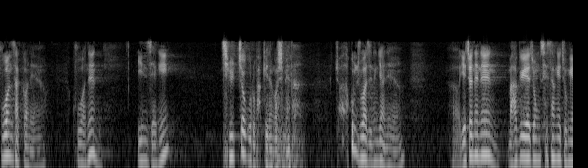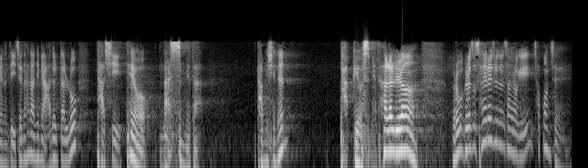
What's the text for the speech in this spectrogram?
구원 사건이에요. 구원은 인생이 질적으로 바뀌는 것입니다. 조금 좋아지는 게 아니에요. 어, 예전에는 마귀의 종, 세상의 종이었는데 이제는 하나님의 아들, 딸로 다시 태어났습니다. 당신은 바뀌었습니다. 할렐루야. 여러분, 그래서 세례 주는 사역이 첫 번째예요.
